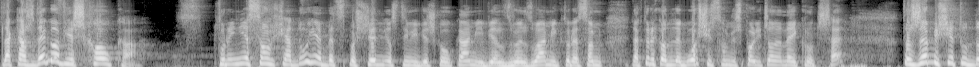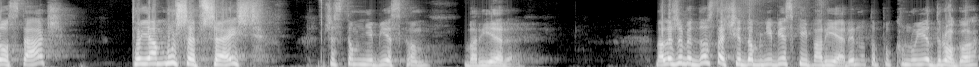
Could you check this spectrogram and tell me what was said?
dla każdego wierzchołka który nie sąsiaduje bezpośrednio z tymi wierzchołkami, więc węzłami, które są, dla których odległości są już policzone najkrótsze, to żeby się tu dostać, to ja muszę przejść przez tą niebieską barierę. No ale żeby dostać się do niebieskiej bariery, no to pokonuję drogę,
